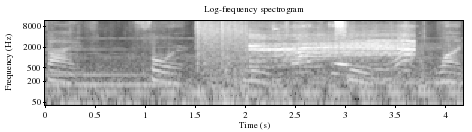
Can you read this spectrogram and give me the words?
Five, four, three, two, one.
